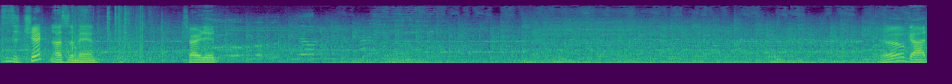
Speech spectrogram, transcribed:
Is this is a chick? No, this is a man. Sorry, dude. God.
